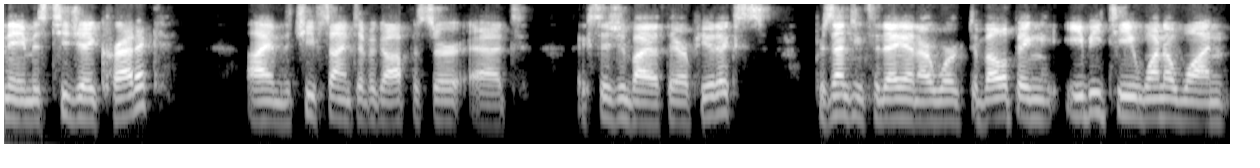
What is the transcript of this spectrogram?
name is TJ Craddock. I am the Chief Scientific Officer at Excision Biotherapeutics, presenting today on our work developing EBT 101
